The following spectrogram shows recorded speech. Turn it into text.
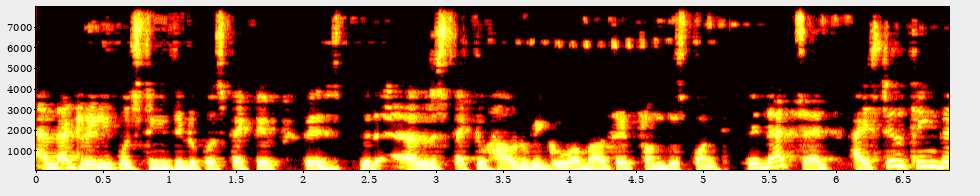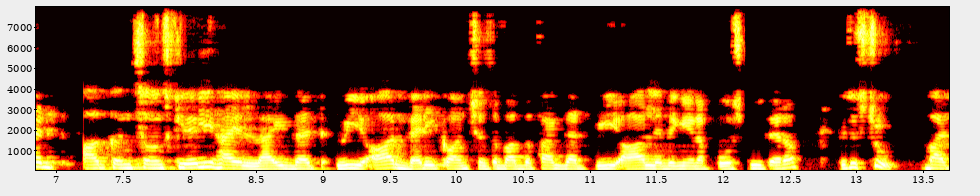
And that really puts things into perspective with, with as respect to how do we go about it from this point. With that said, I still think that our concerns clearly highlight that we are very conscious about the fact that we are living in a post-truth era which is true. But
